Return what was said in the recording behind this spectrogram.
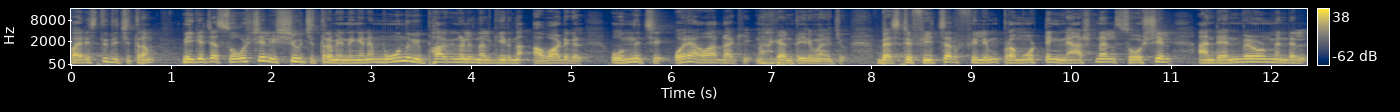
പരിസ്ഥിതി ചിത്രം മികച്ച സോഷ്യൽ ഇഷ്യൂ ചിത്രം എന്നിങ്ങനെ മൂന്ന് വിഭാഗങ്ങളിൽ നൽകിയിരുന്ന അവാർഡുകൾ ഒന്നിച്ച് ഒരു അവാർഡാക്കി നൽകാൻ തീരുമാനിച്ചു. Best feature film promoting national social and എൻവയോൺമെന്റൽ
